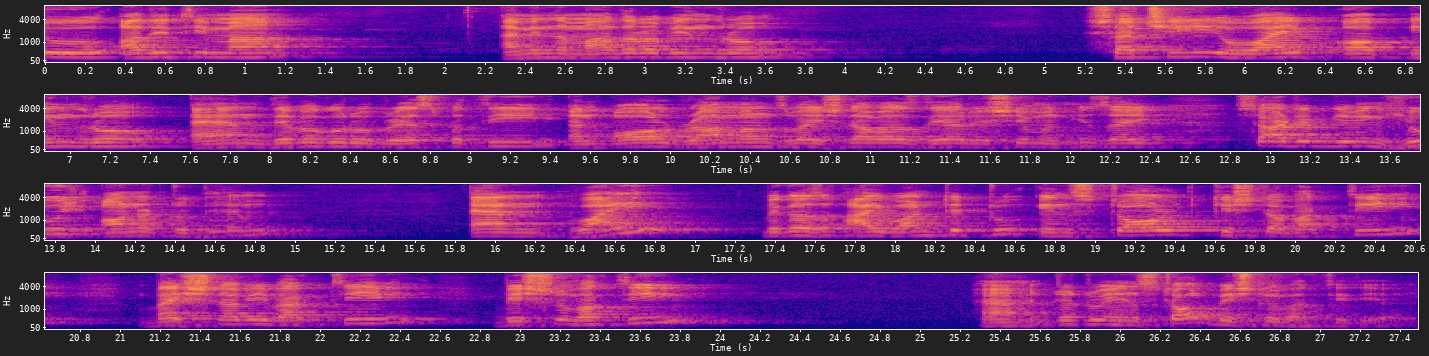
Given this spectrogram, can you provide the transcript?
to Aditima, I mean the mother of Indra, Sachi, wife of Indra and Devaguru Brihaspati and all Brahmans, Vaishnavas, their Rishimanis, I started giving huge honor to them. And why? Because I wanted to install Krishna Bhakti, Vaishnavi Bhakti, Vishnu Bhakti, and to, to install Vishnu Bhakti there.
